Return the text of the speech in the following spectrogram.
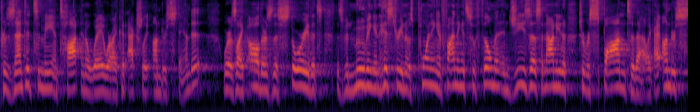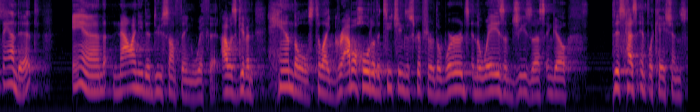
presented to me and taught in a way where I could actually understand it where it's like, oh, there's this story that's, that's been moving in history and it was pointing and finding its fulfillment in Jesus, and now I need to, to respond to that. Like, I understand it, and now I need to do something with it. I was given handles to like grab a hold of the teachings of Scripture, the words and the ways of Jesus, and go, this has implications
